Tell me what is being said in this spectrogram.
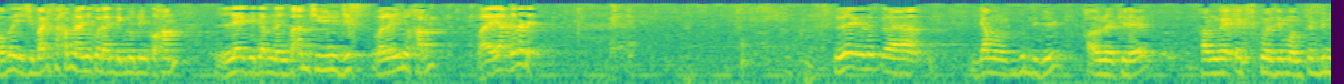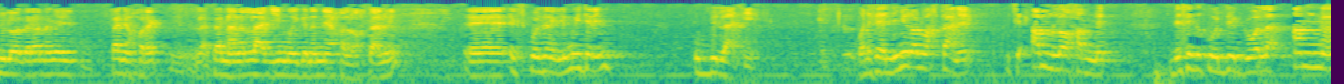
booba yu ci bari sax xam naa ñu ko daan déglu duñ ko xam léegi dem nañ ba am ci yu ñu gis wala yu ñu xam waaye yàgg na de léegi nag euh, jamono guddi gi xaw na kile xam nga exposé moom te binduloo dara da ngay tañaxu rek yaakaar naa ne laaj yi mooy gën a neexal waxtaan wi euh, exposé nag li muy jëriñ ubbi laaj yi ko defee li ñu doon waxtaane ci am loo xam ne dese nga koo dégg wala am na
